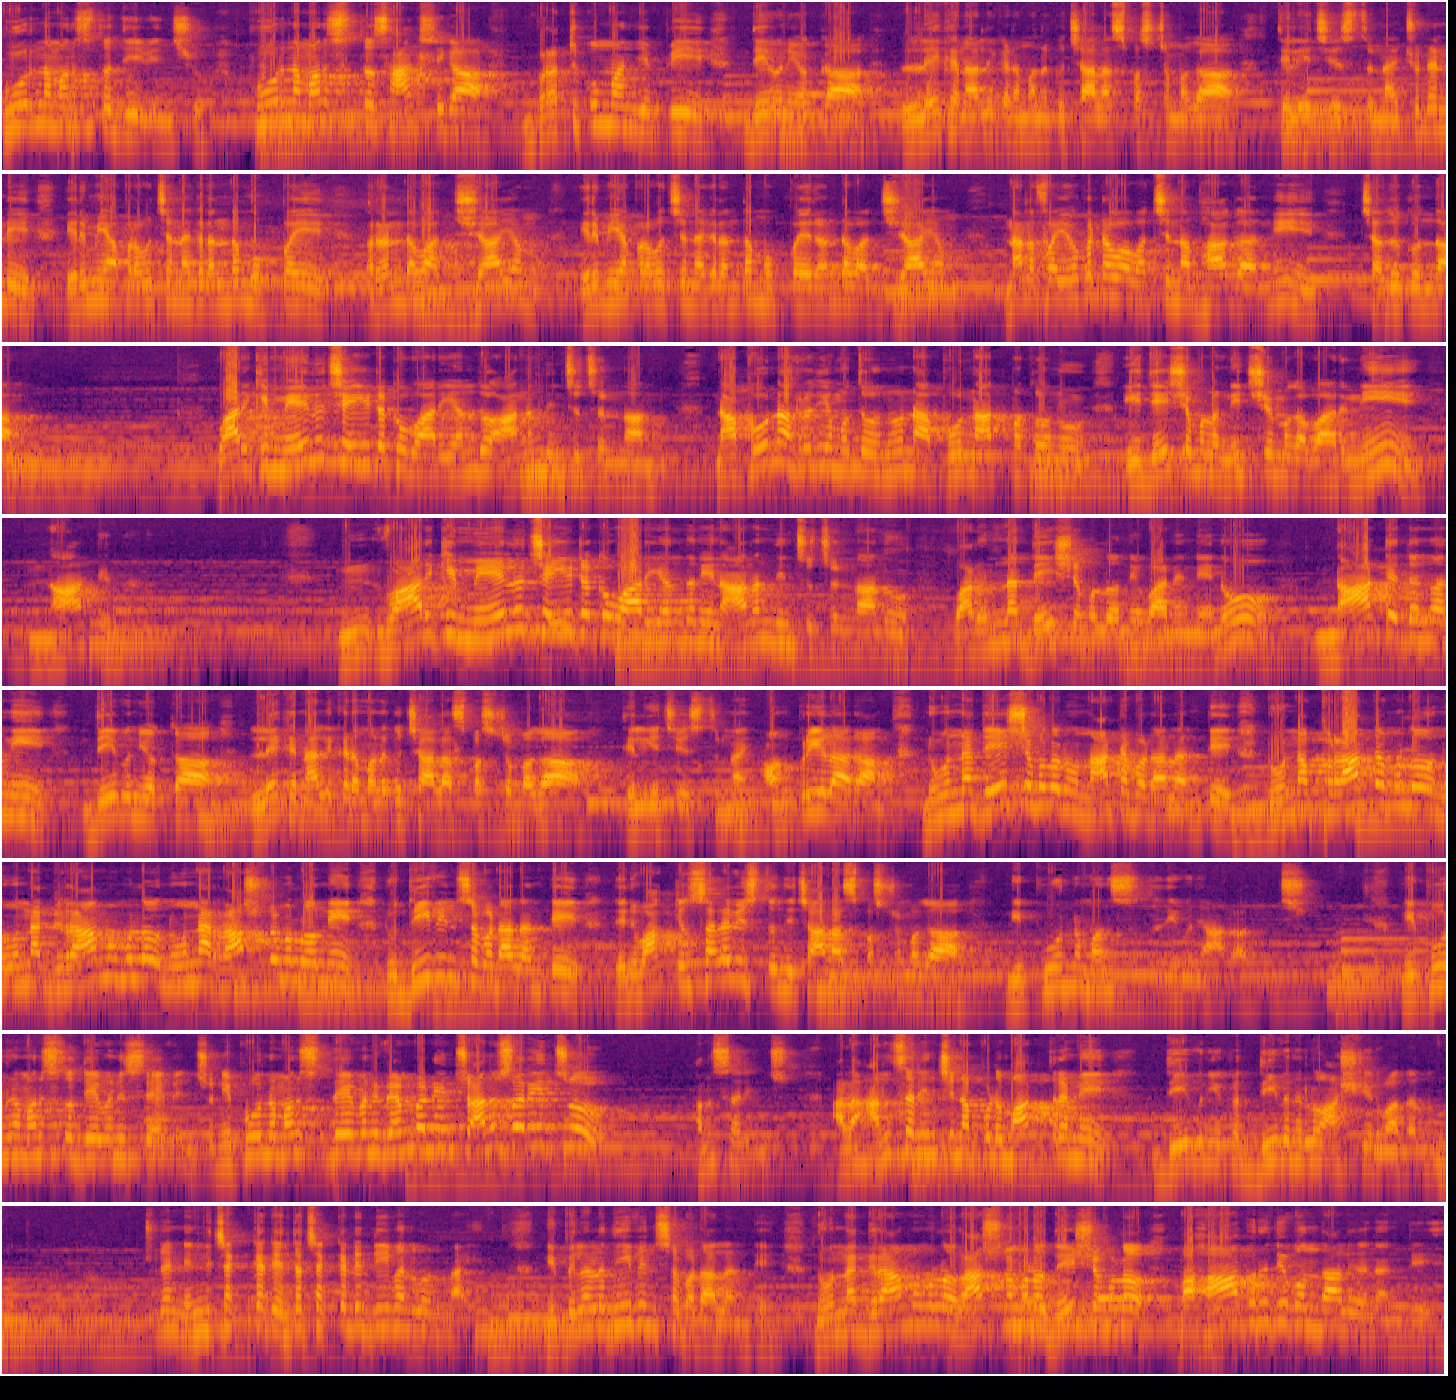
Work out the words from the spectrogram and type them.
పూర్ణ మనసుతో జీవించు. పూర్ణ మనసుతో సాక్షిగా బ్రతుకుమని చెప్పి దేవుని యొక్క లేఖనాలు ఇక్కడ మనకు చాలా స్పష్టముగా తెలియచేస్తున్నాయి. చూడండి ఇర్మియా ప్రవచన గ్రంథం ముప్పై రెండవ అధ్యాయం. ఇర్మియా ప్రవచన గ్రంథం ముప్పై రెండవ అధ్యాయం నలభై ఒకటవ వచ్చిన భాగాన్ని చదువుకుందాం. వారికి మేలు చేయుటకు వారి అందు ఆనందించుచున్నాను. నా పూర్ణ హృదయముతోనూ నా పూర్ణ ఆత్మతోనూ ఈ దేశములో నిత్యముగా వారిని నాటెదను. వారికి మేలు చేయుటకు వారి అందు నేను ఆనందించుచున్నాను. వారున్న దేశంలోని వారిని నేను నాటెదను అని దేవుని యొక్క లేఖనాలు ఇక్కడ మనకు చాలా స్పష్టంగా తెలియచేస్తున్నాయి. అవును ప్రియులారా నువ్వున్న దేశంలో నువ్వు నాటబడాలంటే నువ్వున్న ప్రాంతంలో నువ్వున్న గ్రామంలో నువ్వున్న రాష్ట్రంలోనే నువ్వు దీవించబడాలంటే దీని వాక్యం సెలవిస్తుంది చాలా స్పష్టంగా. నీ పూర్ణ మనసుతో దేవుని ఆరాధించు. నీ పూర్ణ మనసుతో దేవుని సేవించు. నీ పూర్ణ మనసు దేవుని వెంబడించు అనుసరించు. అనుసరించు. అలా అనుసరించినప్పుడు మాత్రమే దేవుని యొక్క దీవెనలు ఆశీర్వాదాలను పొందుకుంటావు చూడండి ఎన్ని చక్కటి ఎంత చక్కటి దీవెనలు ఉన్నాయి. నీ పిల్లలు దీవించబడాలంటే నువ్వు ఉన్న గ్రామంలో రాష్ట్రంలో దేశంలో మహాభివృద్ధి పొందాలి అని అంటే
